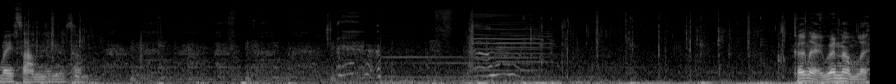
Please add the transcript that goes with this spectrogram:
ไม่ซ้ำนะไม่ซ้ำเครื่องไหนเว้นนำเลย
